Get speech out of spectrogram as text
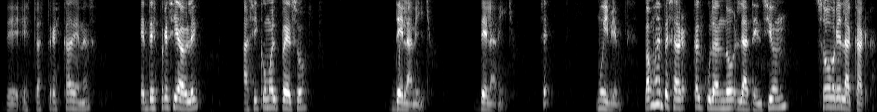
de estas tres cadenas es despreciable, así como el peso del anillo. Del anillo. ¿sí? Muy bien. Vamos a empezar calculando la tensión sobre la carga,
